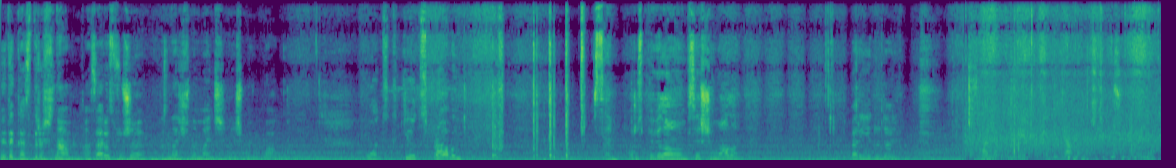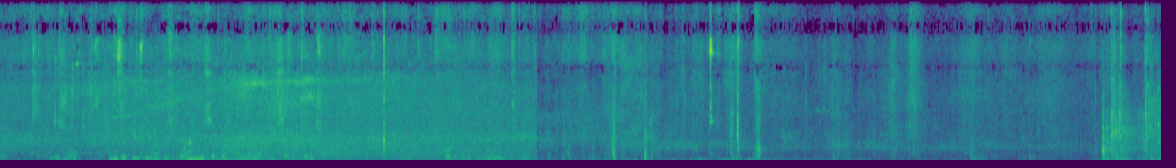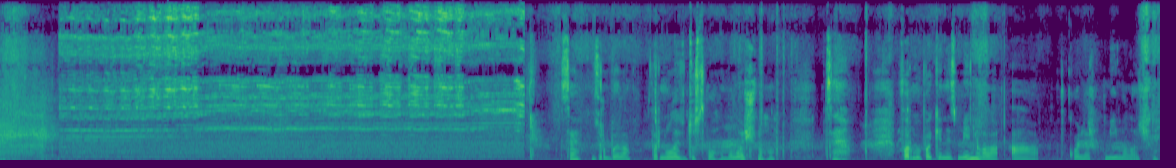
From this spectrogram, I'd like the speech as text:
не така страшна. А зараз вже значно менше, ніж півбаку. От такі от справи. Все, розповіла вам все, що мала. Тепер їду далі. У мене привіт, я мене ще біжу на роботу. Біжу, не запізнюватись, що раніше приходить, раніше закінчу. От буду Все зробила. Вернулася до свого молочного. Це форму поки не змінювала, а колір мій молочний.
